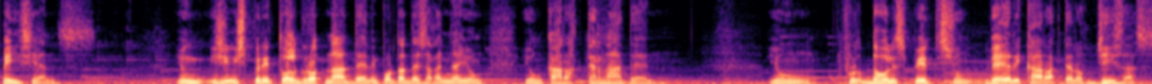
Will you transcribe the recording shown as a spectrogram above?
patience. Yung, yung spiritual growth natin, importante sa Kanya yung, yung character natin. Yung fruit of the Holy Spirit is yung very character of Jesus.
